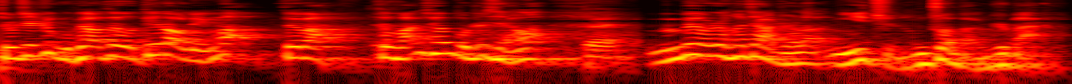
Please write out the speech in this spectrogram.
就这只股票最后跌到零了，对吧？就完全不值钱了，对，没有任何价值了，你只能赚百分之百。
